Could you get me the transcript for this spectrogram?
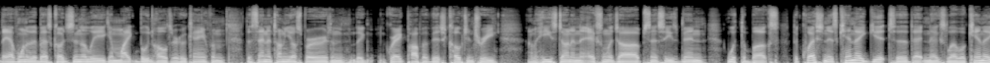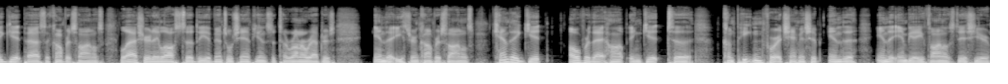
They have one of the best coaches in the league, and Mike Budenholzer, who came from the San Antonio Spurs and the Gregg Popovich coaching tree. I mean, he's done an excellent job since he's been with the Bucks. The question is, can they get to that next level? Can they get past the conference finals? Last year, they lost to the eventual champions, the Toronto Raptors, in the Eastern Conference Finals. Can they get over that hump and get to competing for a championship in the in the NBA Finals this year.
